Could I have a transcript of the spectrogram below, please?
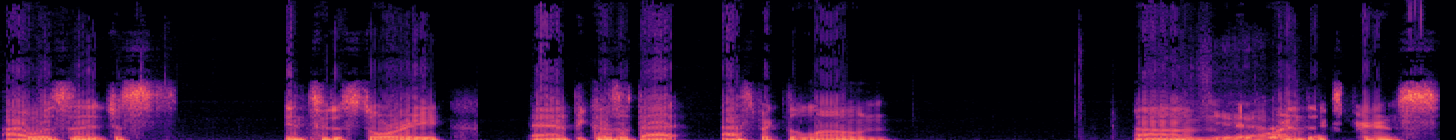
I wasn't just into the story, and because of that aspect alone, um, it Yeah. ruined the experience.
